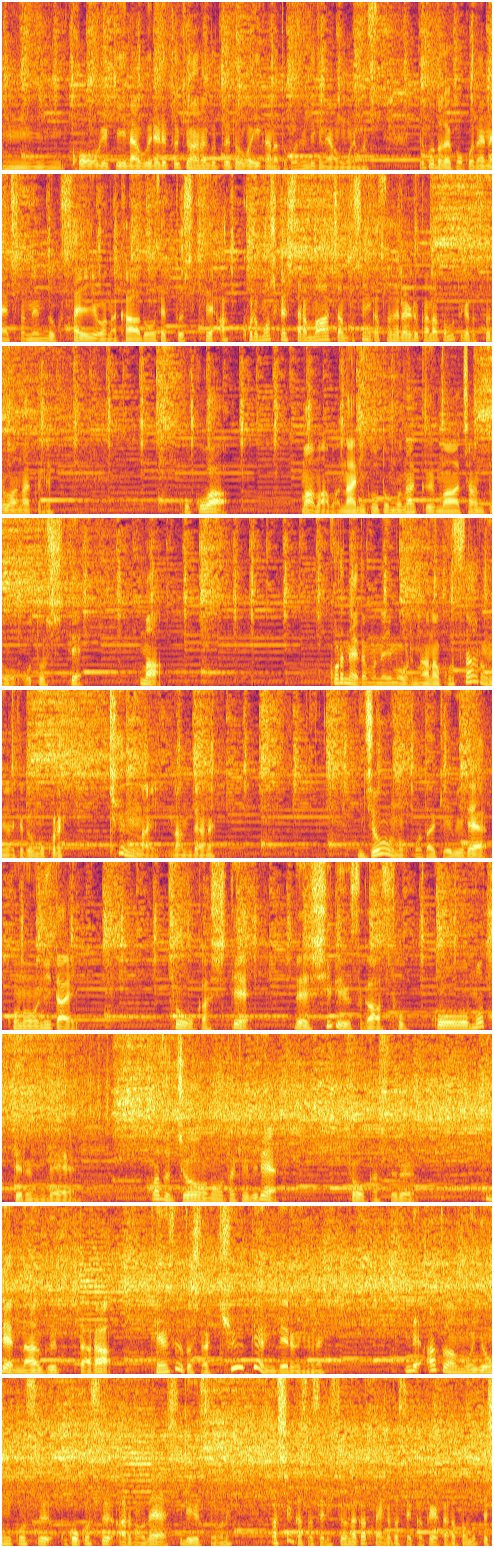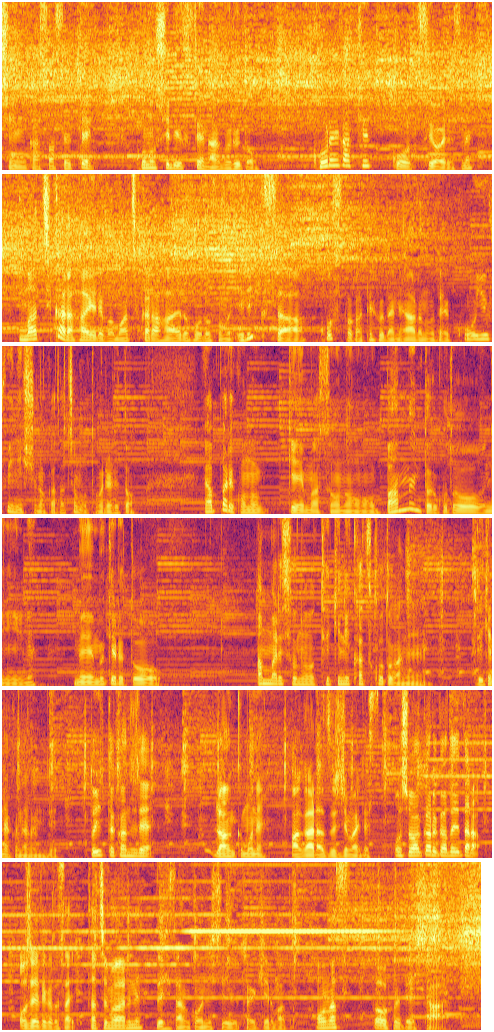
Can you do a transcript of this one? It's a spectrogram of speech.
うん攻撃殴れるときは殴っといた方がいいかなと個人的には思います。ということでここでねちょっとめんどくさいようなカードをセットしてきてあこれもしかしたらまーちゃんと進化させられるかなと思ったけどそれはなくね。ここはまあまあまあ何事もなくまーちゃんと落としてまあこれねでもね今俺7個差あるんやけどもうこれ県内なんだよね。ジョーの雄たけびでこの2体強化してでシリウスが速攻を持ってるんでまずジョーの雄たけびで強化する。で殴ったら点数としては9点出るんよね。であとはもう4コス5コスあるのでシリウスをねあ、進化させる必要なかったんやけどせっかくやからと思って進化させてこのシリウスで殴ると。これが結構強いですね。街から入れば街から入るほどそのエリクサーコストが手札にあるのでこういうフィニッシュの形も取れると。やっぱりこのゲームはその盤面取ることにね目向けるとあんまりその敵に勝つことがねできなくなるんで。といった感じでランクもね上がらずじまいです。もしわかる方いたら教えてください。立ち回りね、ぜひ参考にしていただければと思います。豆腐でした。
